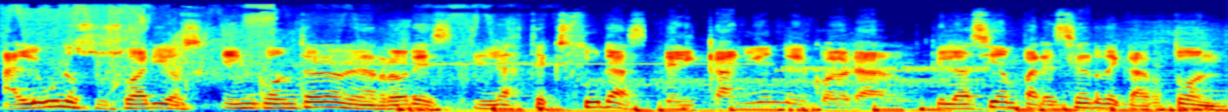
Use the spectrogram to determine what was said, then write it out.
algunos usuarios encontraron errores en las texturas del cañón del Colorado, que lo hacían parecer de cartón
